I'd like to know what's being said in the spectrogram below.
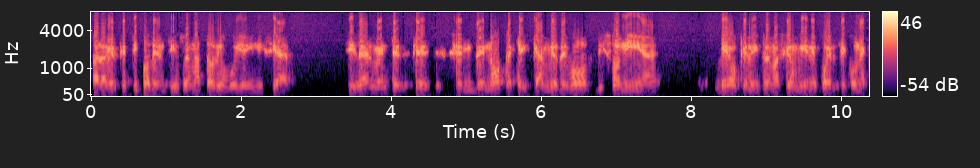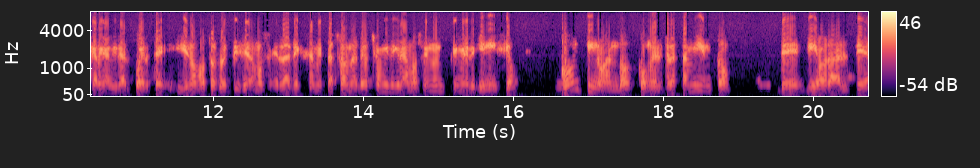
para ver qué tipo de antiinflamatorio voy a iniciar. Si realmente se, se denota que hay cambio de voz, disfonía, veo que la inflamación viene fuerte, con una carga viral fuerte, y nosotros utilizamos la dexametasona de 8 miligramos en un primer inicio, continuando con el tratamiento de bioral de,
